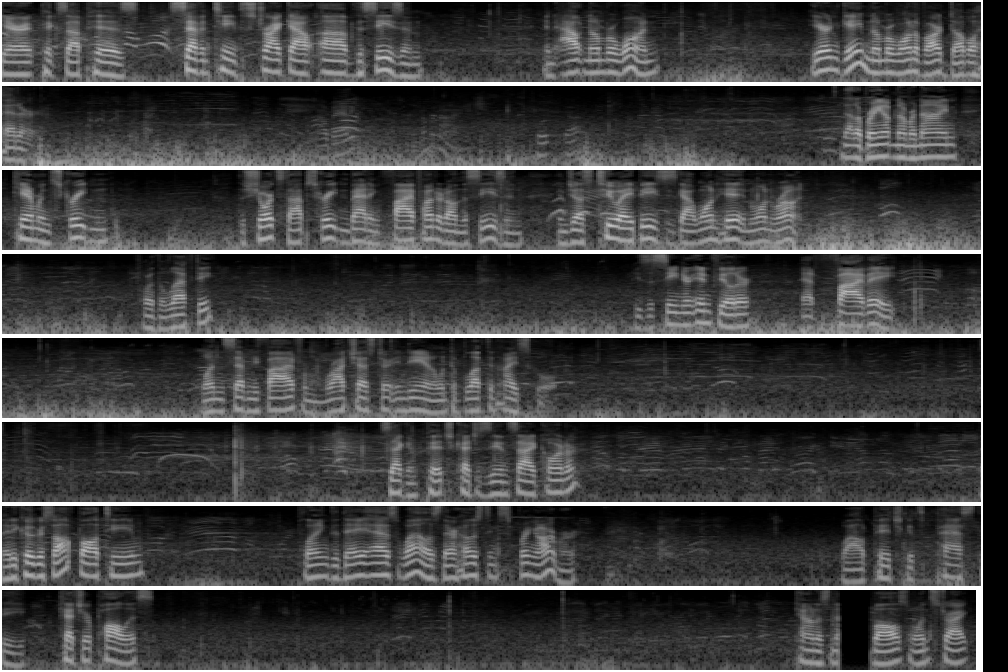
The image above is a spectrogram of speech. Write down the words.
Garrett picks up his 17th strikeout of the season. And out number one here in game number one of our doubleheader. Now batting, number nine, shortstop. That'll bring up number nine, Cameron Screeton. The shortstop, Screeton batting 500 on the season in just two ABs. He's got one hit and one run. For the lefty, he's a senior infielder at 5'8. 175 from Rochester, Indiana. Went to Bluffton High School. Second pitch catches the inside corner. Lady Cougar softball team playing today as well as they're hosting Spring Arbor. Wild pitch gets past the catcher Paulus. Count is nine balls, one strike.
